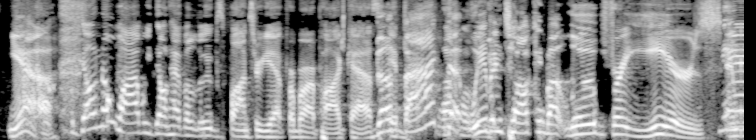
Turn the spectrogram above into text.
yeah. I don't know why we don't have a lube sponsor yet for our podcast. The It fact that we've me. been talking about lube for years, and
